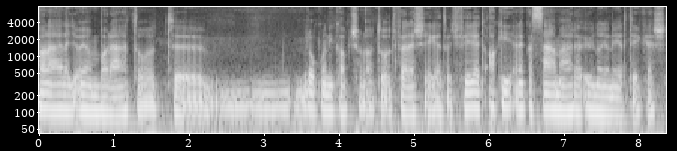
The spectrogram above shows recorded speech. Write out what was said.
talál egy olyan barátot, rokoni kapcsolatot, feleséget vagy férjet, aki ennek a számára ő nagyon értékes,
